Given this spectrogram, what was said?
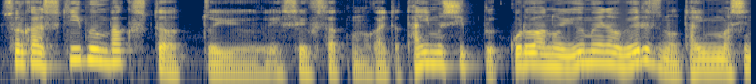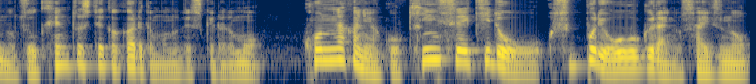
それからスティーブン・バクスターという SF 作家の書いたタイムシップ。これはあの有名なウェルズのタイムマシンの続編として書かれたものですけれども、この中にはこう金星軌道をすっぽり覆うぐらいのサイズの、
